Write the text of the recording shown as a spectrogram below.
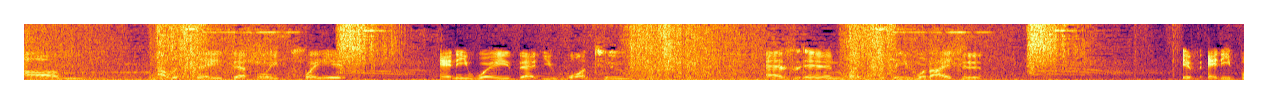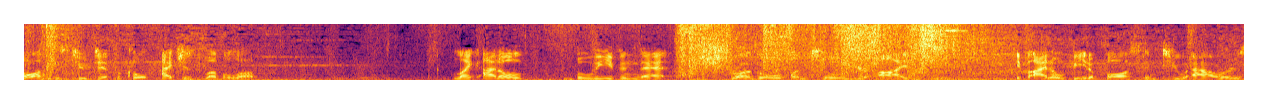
Um, I would say definitely play it any way that you want to. As in, like, for me, what I did, if any boss is too difficult, I just level up. Like, I don't believe in that struggle until your eyes bleed if I don't beat a boss in two hours,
